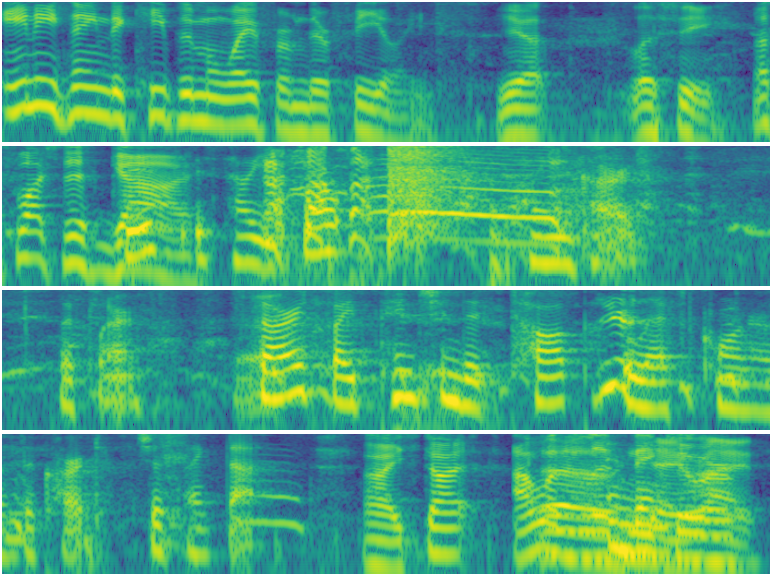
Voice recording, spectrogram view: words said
Anything to keep them away from their feelings. Yep. Let's see. Let's watch this guy. This is how you throw a playing card. Let's learn. Start by pinching the top left corner of the card, just like that. All right, start. I wasn't Uh, listening then- to her. right.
